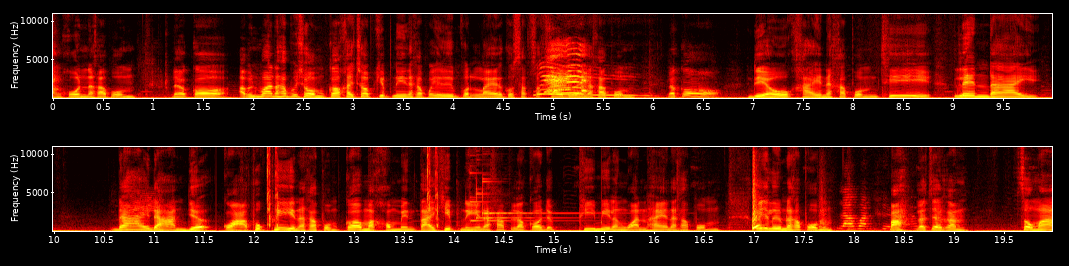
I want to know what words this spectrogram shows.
2 คนนะครับผมแล้วก็เอาเป็นว่านะครับผู้ชมก็ใครชอบคลิปนี้นะครับก็อย่าลืมกดไลค์และกด subscribe ด้วยนะครับผมแล้วก็เดี๋ยวใครนะครับผมที่เล่นได้ ได้ด่านเยอะกว่าพวกพี่นะครับผมก็มาคอมเมนต์ใต้คลิปนี้นะครับแล้วก็เดี๋ยวพี่มีรางวัลให้นะครับผมก็อย่าลืมนะครับผมรางวัลคือไปะแล้วเจอกันส่งมา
